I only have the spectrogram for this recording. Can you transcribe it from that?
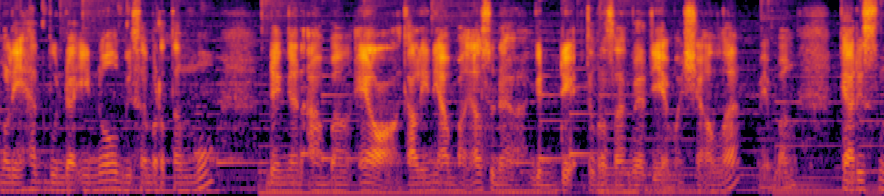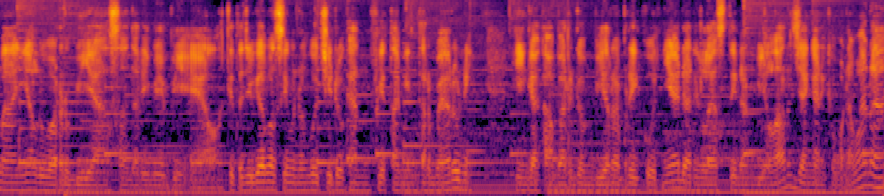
melihat Bunda Inul bisa bertemu dengan Abang L. Kali ini Abang L sudah gede tuh persahabat ya, Masya Allah. Memang karismanya luar biasa dari BBL. Kita juga masih menunggu cidukan vitamin terbaru nih. Hingga kabar gembira berikutnya dari Lesti dan Bilar, jangan ke mana-mana.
